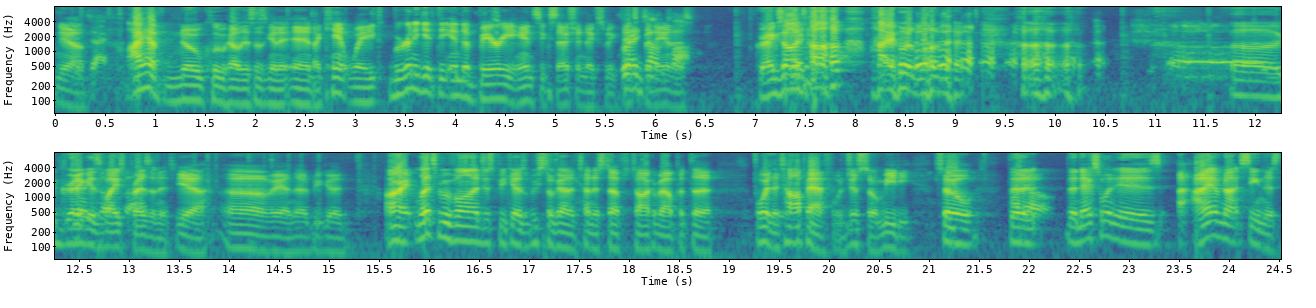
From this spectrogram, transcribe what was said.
Yeah. exactly. I have no clue how this is going to end. I can't wait. We're going to get the end of Barry and Succession next week. That's Greg's on bananas. top. Greg's on top. I would love that. Uh, Greg Greg's is vice top. president. Yeah. Oh man, that'd be good. All right, let's move on, just because we still got a ton of stuff to talk about. But the boy, the top half was just so meaty. So the the next one is I I have not seen this.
